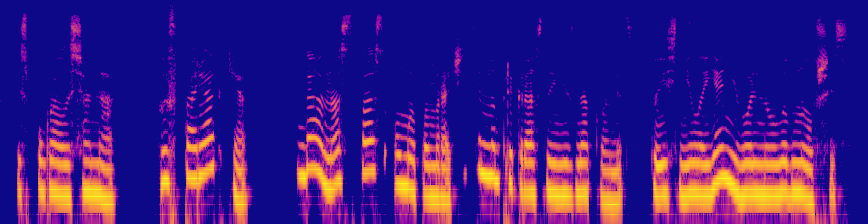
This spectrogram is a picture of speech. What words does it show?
— испугалась она. «Вы в порядке?» «Да, нас спас умопомрачительно прекрасный незнакомец», — пояснила я, невольно улыбнувшись.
